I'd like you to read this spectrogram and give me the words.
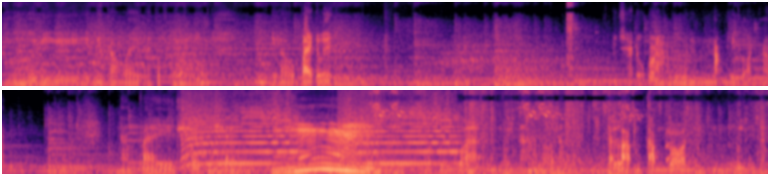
เฮ้ยพี่ไม่ต้องไว้ไว้กับผมเดี๋ยวเราไปกันเลยชาโดว์บรามันนำไปก่อนครับนำไปเส้นแสงอืมบอกเลยว่าไม่น่ารอดนะตะลำตำบอลวิ่งกัน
